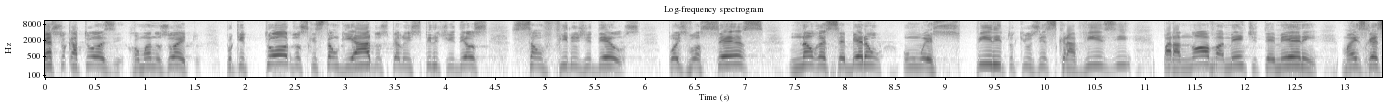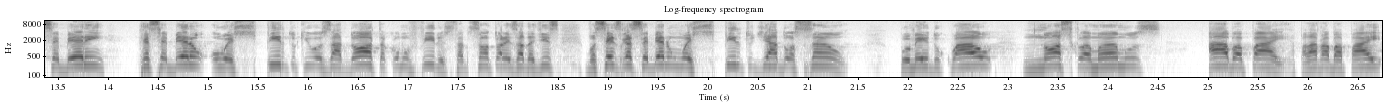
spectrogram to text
Verso 14, Romanos 8: Porque todos que estão guiados pelo Espírito de Deus são filhos de Deus, pois vocês não receberam um espírito que os escravize para novamente temerem, mas receberem receberam o Espírito que os adota como filhos. A tradução atualizada diz: vocês receberam um Espírito de adoção, por meio do qual nós clamamos Abba Pai. A palavra Abba Pai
